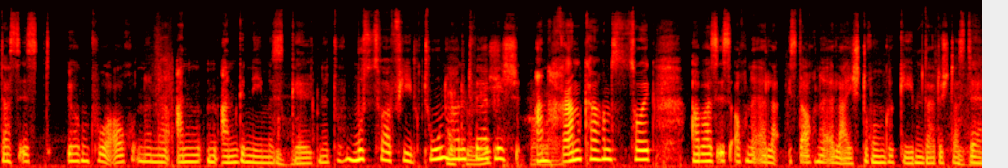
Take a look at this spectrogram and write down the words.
das ist irgendwo auch eine, eine ein angenehmes Geld. Ne? Du musst zwar viel tun, Natürlich, handwerklich, an Rankarrenszeug, aber es ist auch, eine, Erle- ist auch eine Erleichterung gegeben, dadurch, dass der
